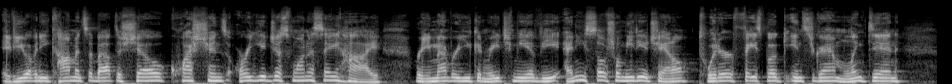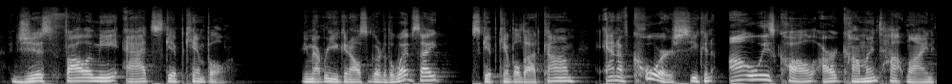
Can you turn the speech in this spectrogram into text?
If you have any comments about the show, questions, or you just want to say hi, remember you can reach me via any social media channel Twitter, Facebook, Instagram, LinkedIn. Just follow me at Skip Kimpel. Remember, you can also go to the website, skipkimpel.com. And of course, you can always call our comment hotline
